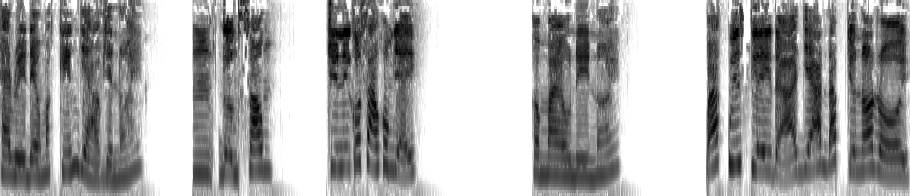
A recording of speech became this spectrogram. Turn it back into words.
Harry đeo mắt kiến vào và nói. Ừ, gần xong. Ginny có sao không vậy? Hermione nói. Bác Weasley đã giá đắp cho nó rồi.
